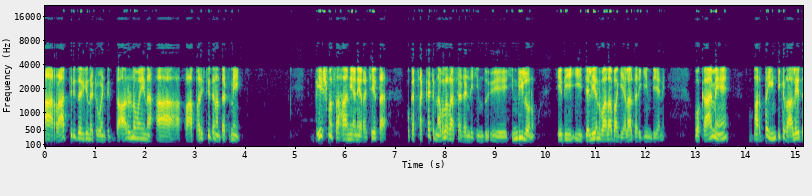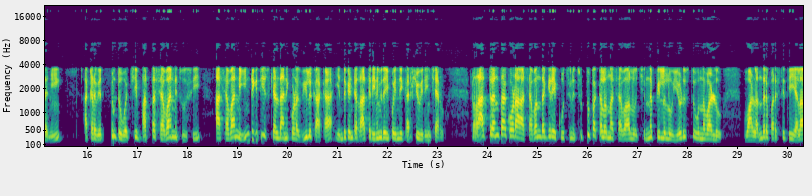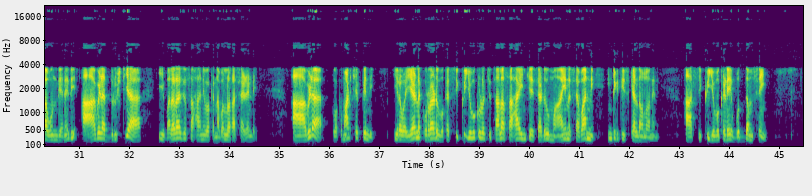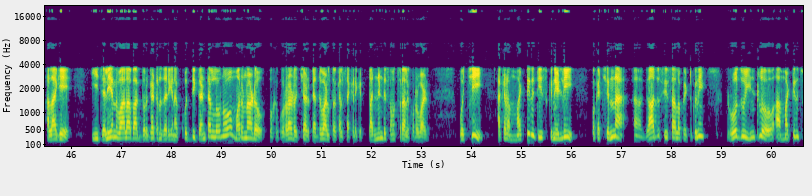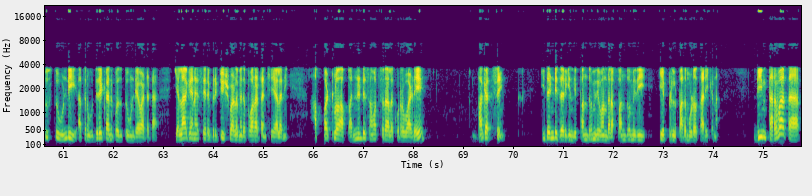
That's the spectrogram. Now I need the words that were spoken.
ఆ రాత్రి జరిగినటువంటి దారుణమైన ఆ పరిస్థితిని అంతటిని భీష్మ సహాని అనే రచయిత ఒక చక్కటి నవల రాశాడండి హిందూ హిందీలోను. ఇది ఈ జలియన్ వాలాబాగ్ ఎలా జరిగింది అని. ఒక ఆమె భర్త ఇంటికి రాలేదని అక్కడ వెతుకుంటూ వచ్చి భర్త శవాన్ని చూసి ఆ శవాన్ని ఇంటికి తీసుకెళ్ళడానికి కూడా వీలు కాక ఎందుకంటే రాత్రి ఎనిమిది అయిపోయింది కర్ఫ్యూ విధించారు. రాత్రంతా కూడా ఆ శవం దగ్గరే కూర్చుని చుట్టుపక్కల ఉన్న శవాలు చిన్నపిల్లలు ఏడుస్తూ ఉన్నవాళ్ళు వాళ్ళందరి పరిస్థితి ఎలా ఉంది అనేది ఆవిడ దృష్ట్యా ఈ బలరాజు సహాని ఒక నవల్లో రాశాడండి. ఆ ఆవిడ ఒక మాట చెప్పింది ఇరవై ఏళ్ళ కుర్రాడు ఒక సిక్కు యువకుడు వచ్చి చాలా సహాయం చేశాడు మా ఆయన శవాన్ని ఇంటికి తీసుకెళ్ళడంలోనని ఆ సిక్కు యువకుడే ఉద్దమ్ సింగ్. అలాగే ఈ జలియన్ వాలాబాగ్ దుర్ఘటన జరిగిన కొద్ది గంటల్లోనో మరునాడో ఒక కుర్రాడు వచ్చాడు పెద్దవాళ్ళతో కలిసి అక్కడికి. పన్నెండు సంవత్సరాల కుర్రవాడు. వచ్చి అక్కడ మట్టిని తీసుకుని ఒక చిన్న గాజు సీసాలో పెట్టుకుని రోజు ఇంట్లో ఆ మట్టిని చూస్తూ ఉండి అతను ఉద్రేకాన్ని పొందుతూ ఉండేవాడట. ఎలాగైనా సరే బ్రిటిష్ వాళ్ళ మీద పోరాటం చేయాలని. అప్పట్లో ఆ పన్నెండు సంవత్సరాల కుర్రవాడే భగత్ సింగ్. ఇదండి జరిగింది పంతొమ్మిది వందల పంతొమ్మిది ఏప్రిల్ పదమూడో తారీఖున. దీని తర్వాత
